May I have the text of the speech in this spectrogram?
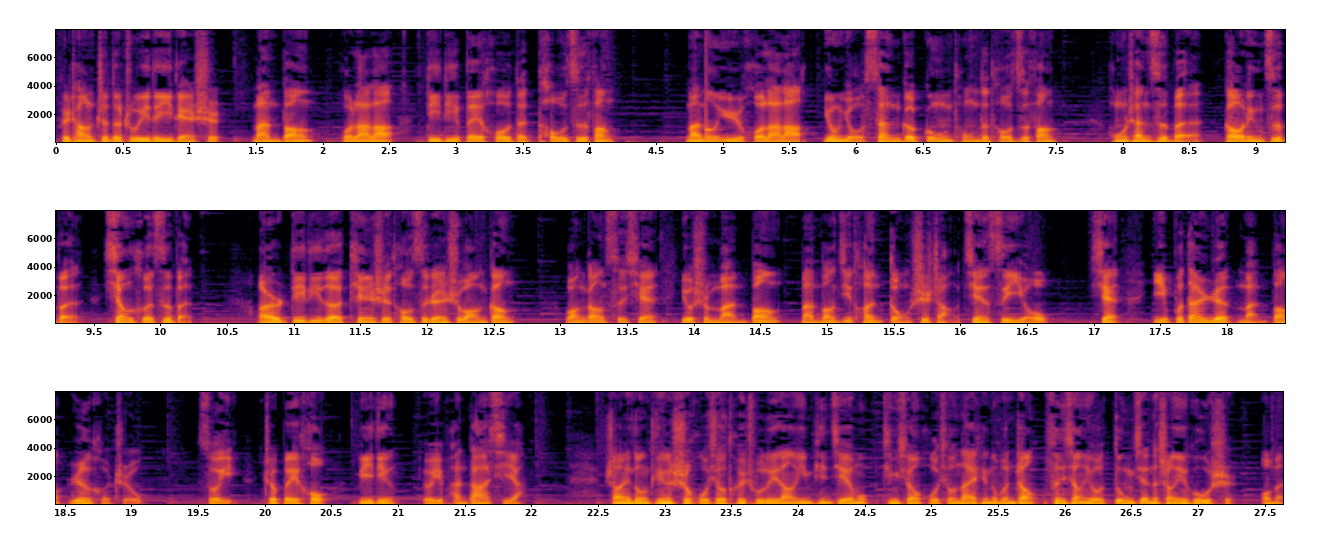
非常值得注意的一点是，满帮、货拉拉、滴滴背后的投资方，满帮与货拉拉拥有三个共同的投资方：红杉资本、高瓴资本、香河资本。而滴滴的天使投资人是王刚，王刚此前又是满帮满帮集团董事长兼 CEO，现已不担任满帮任何职务，所以这背后必定有一盘大棋呀！商业洞听是虎嗅推出的一档音频节目，精选虎嗅耐听的文章，分享有洞见的商业故事。我们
